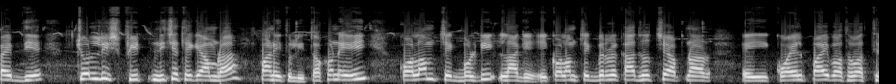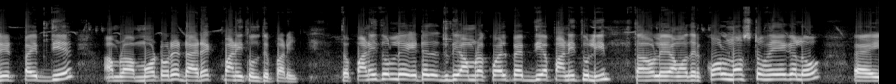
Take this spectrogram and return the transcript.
পাইপ দিয়ে চল্লিশ ফিট নিচে থেকে আমরা পানি তুলি। তখন এই কলাম চেক বলটি লাগে। এই কলাম চেক বলের কাজ হচ্ছে আপনার এই কয়েল পাইপ অথবা থ্রেড পাইপ দিয়ে আমরা মোটরে ডাইরেক্ট পানি তুলতে পারি। তো পানি তুললে এটা যদি আমরা কয়েল পাইপ দিয়ে পানি তুলি, তাহলে আমাদের কল নষ্ট হয়ে গেলেও এই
